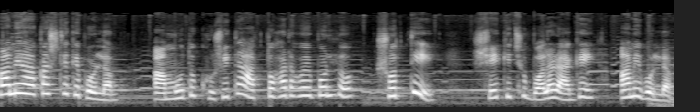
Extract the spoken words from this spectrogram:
আমি আকাশ থেকে পড়লাম। আম্মু তো খুশিতে আত্মহারা হয়ে বলল সত্যি? সে কিছু বলার আগেই আমি বললাম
